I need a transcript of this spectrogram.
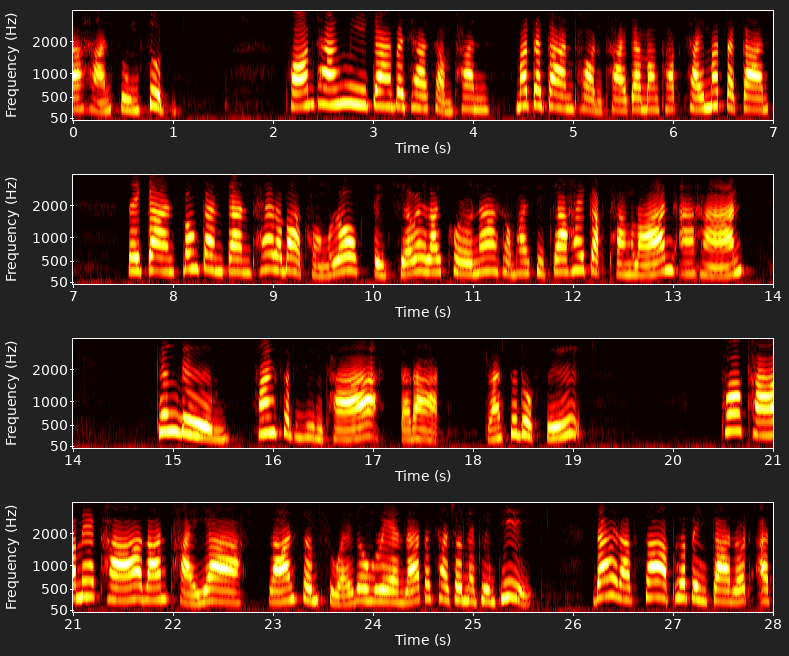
ทหารสูงสุด พร้อมทั้งมีการประชาสัมพันธ์ มาตรการผ่อนคลายการบังคับใช้มาตรการในการป้องกันการแพร่ระบาดของโรคติดเชื้อไวรัสโคโรนา 2019 ให้กับทางร้านอาหาร เครื่องดื่ม ห้างสรรพสินค้า ตลาด ร้านสะดวกซื้อ พ่อค้าแม่ค้า ร้านขายยา ร้านเสริมสวย โรงเรียน และประชาชนในพื้นที่ ได้รับทราบเพื่อเป็นการลดอัต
